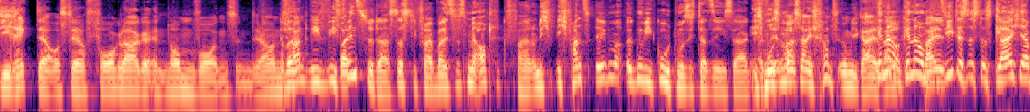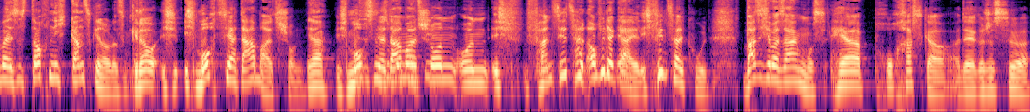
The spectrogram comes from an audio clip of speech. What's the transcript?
direkter aus der Vorlage entnommen worden sind. Ja, und ich Aber fand, wie, wie findest du das? Das ist die Frage, weil es ist mir auch gefallen. Und ich, ich fand es immer irgendwie gut, muss ich tatsächlich sagen. ich Also muss immer, auch sagen, ich fand es irgendwie geil. Genau, weil, genau. Weil, Man sieht, es ist das Gleiche, aber es ist doch nicht ganz genau das Gleiche. Genau, ich, ich mochte es ja damals schon. Ja. Ich mochte es ja damals Prinzip. schon und ich fand es jetzt halt auch wieder geil. Ich find's halt cool. Was ich aber sagen muss, Herr Prochaska, der Regisseur,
